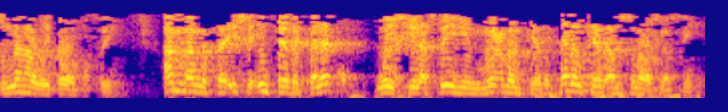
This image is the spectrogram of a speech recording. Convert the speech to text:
sunnaha way ka waafaqsan yihiin. Amaa masaa-isha inteeda kale way khilaafsan yihiin mucdamkeeda badankeeda ahlu sunnaha waa khilaafsan yihiin.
